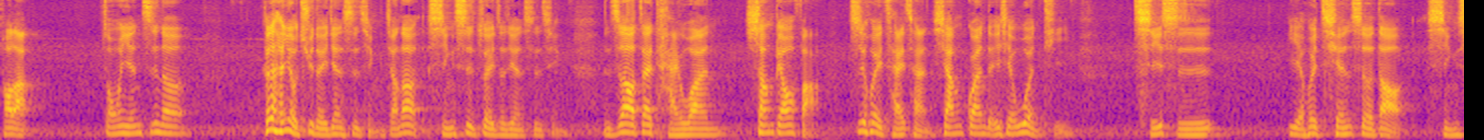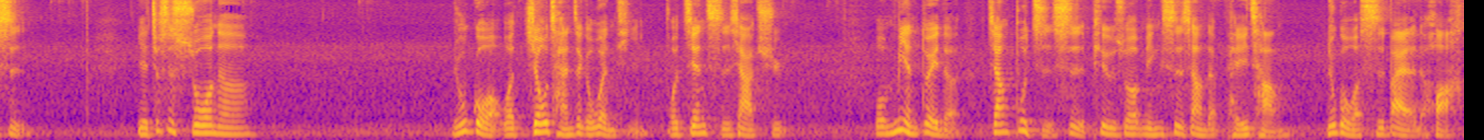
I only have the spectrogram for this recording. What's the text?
好了，总而言之呢。可是很有趣的一件事情，讲到刑事罪这件事情，你知道在台湾商标法、智慧财产相关的一些问题，其实也会牵涉到刑事。也就是说呢，如果我纠缠这个问题，我坚持下去，我面对的将不只是譬如说民事上的赔偿，如果我失败了的话。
